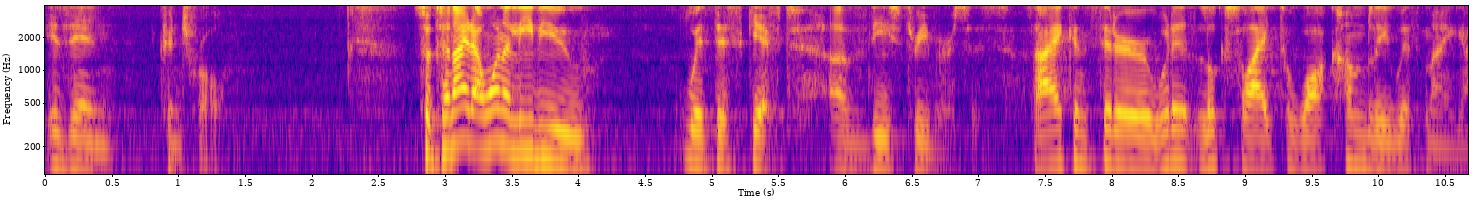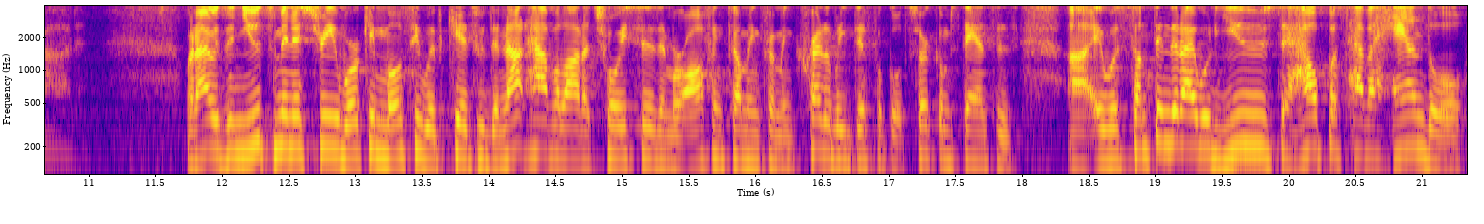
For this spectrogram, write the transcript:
is in control. So tonight, I want to leave you with this gift of these three verses as I consider what it looks like to walk humbly with my God. When I was in youth ministry, working mostly with kids who did not have a lot of choices and were often coming from incredibly difficult circumstances, uh, it was something that I would use to help us have a handle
